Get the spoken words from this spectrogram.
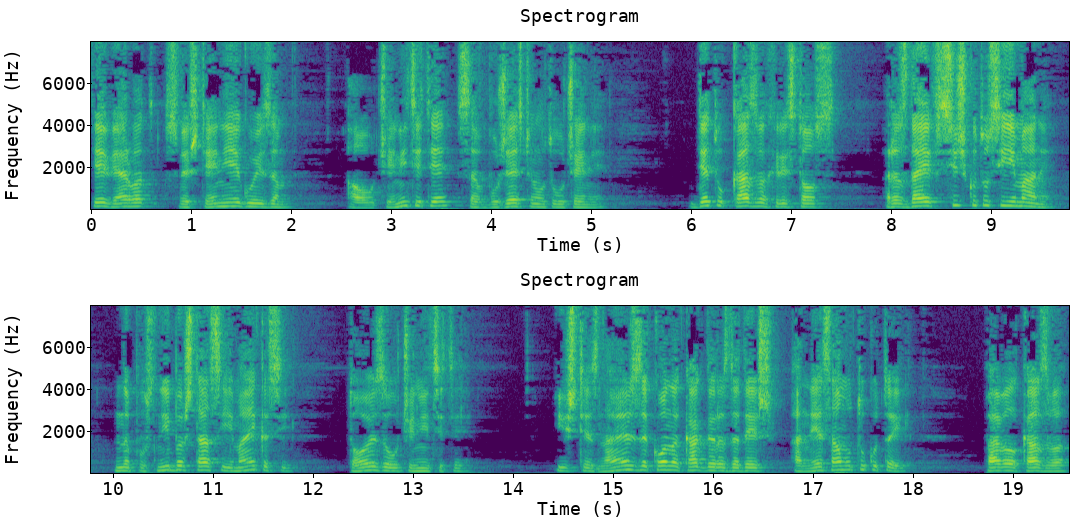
те вярват в свещения егоизъм, а учениците са в божественото учение. Дето казва Христос, раздай всичкото си имане, напусни баща си и майка си, то е за учениците. И ще знаеш закона как да раздадеш, а не само тук тъй. Павел казва,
